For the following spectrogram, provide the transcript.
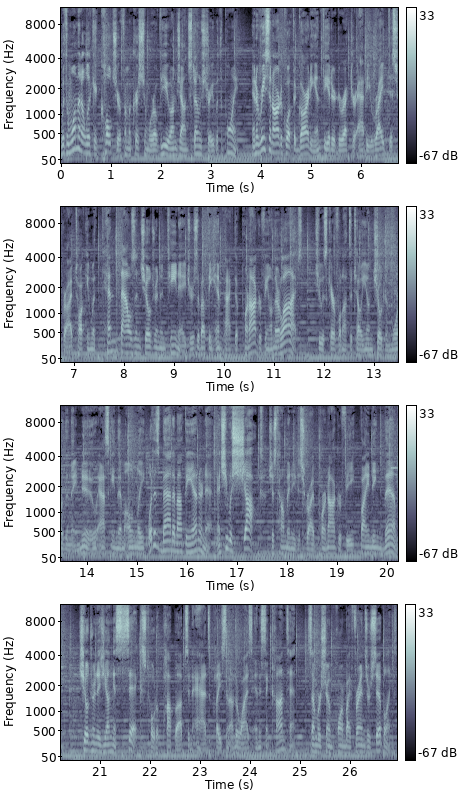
With a woman to look at culture from a Christian worldview, I'm John Stonestreet with The Point. In a recent article at The Guardian, theater director Abby Wright described talking with 10,000 children and teenagers about the impact of pornography on their lives. She was careful not to tell young children more than they knew, asking them only, What is bad about the internet? And she was shocked just how many described pornography finding them. Children as young as six told of pop ups and ads placed in otherwise innocent content. Some were shown porn by friends or siblings.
